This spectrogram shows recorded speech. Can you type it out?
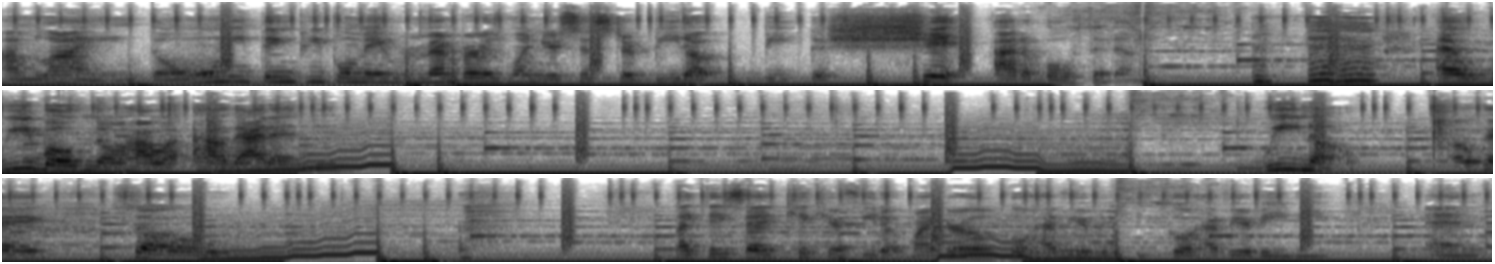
I'm lying. The only thing people may remember is when your sister beat up, beat the shit out of both of them. and we both know how how that ended. We know. Okay, so they said, kick your feet up, my girl. Go have your baby. go have your baby, and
